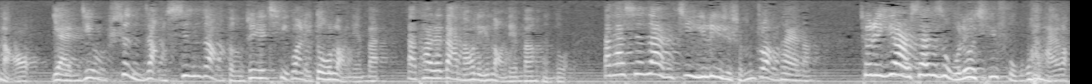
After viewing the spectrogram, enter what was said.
脑、眼睛、肾脏、心脏等这些器官里都有老年斑。那他在大脑里老年斑很多。那他现在的记忆力是什么状态呢？就这一二三四五六七数不过来了，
